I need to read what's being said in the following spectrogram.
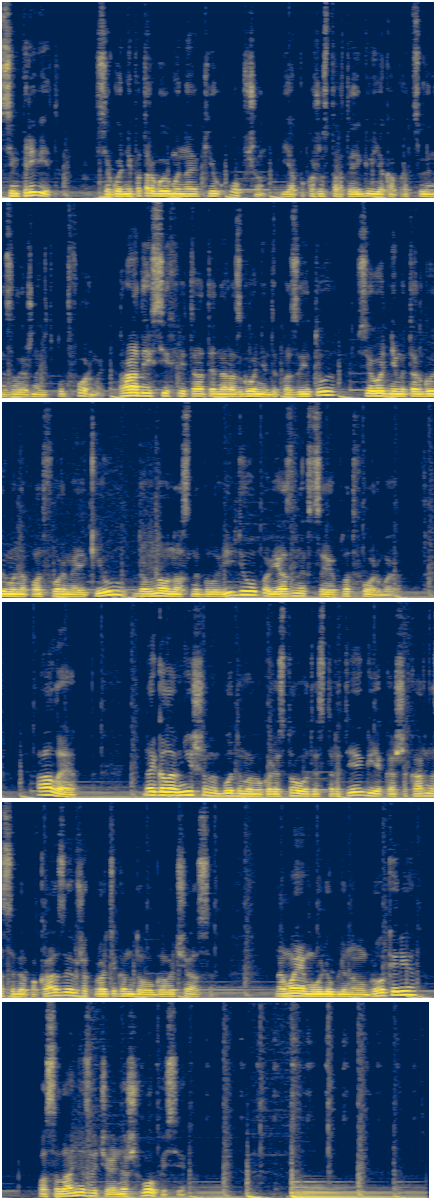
Всім привіт! Сьогодні поторгуємо на IQ Option. Я покажу стратегію, яка працює незалежно від платформи. Радий всіх вітати на розгоні депозиту. Сьогодні ми торгуємо на платформі IQ. Давно у нас не було відео пов'язаних з цією платформою. Але найголовніше ми будемо використовувати стратегію, яка шикарно себе показує вже протягом довгого часу. На моєму улюбленому брокері посилання, звичайно ж, в описі.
